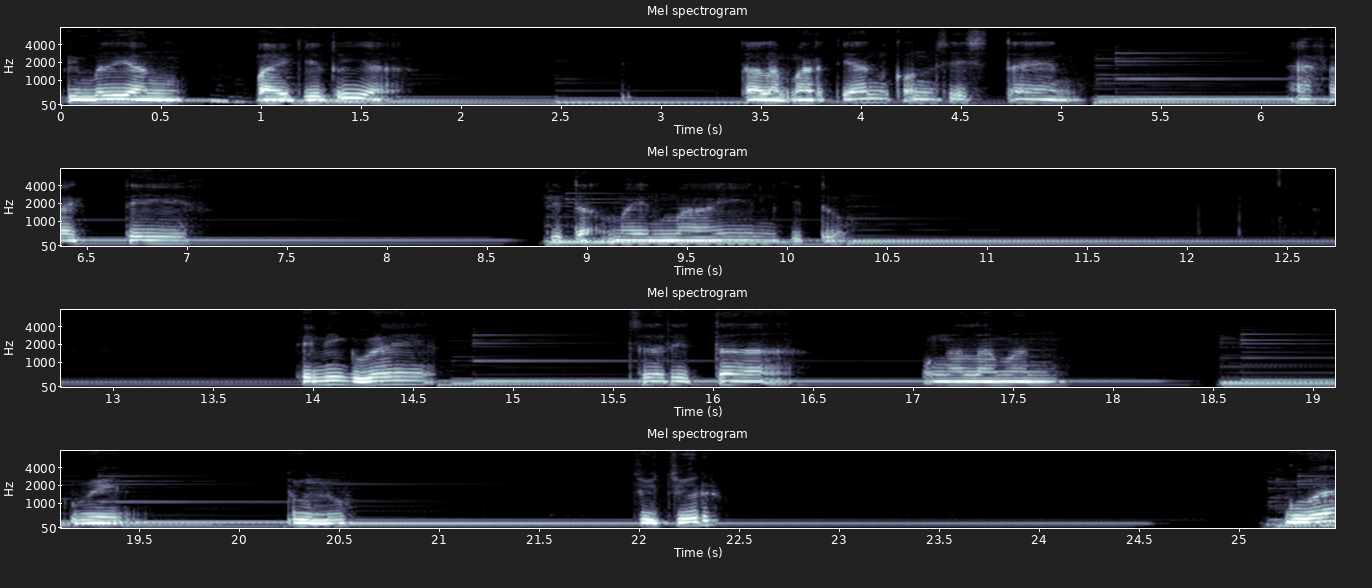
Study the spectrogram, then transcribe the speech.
Bimbel yang baik itu ya dalam artian konsisten efektif tidak main-main gitu. Ini gue cerita pengalaman gue dulu. Jujur gue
